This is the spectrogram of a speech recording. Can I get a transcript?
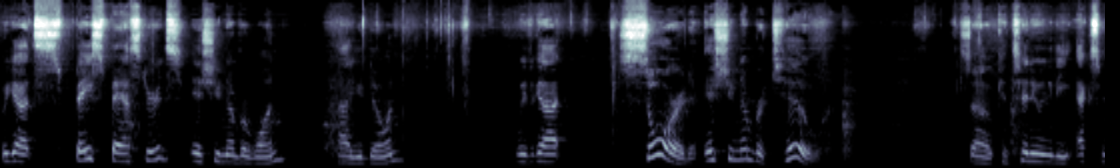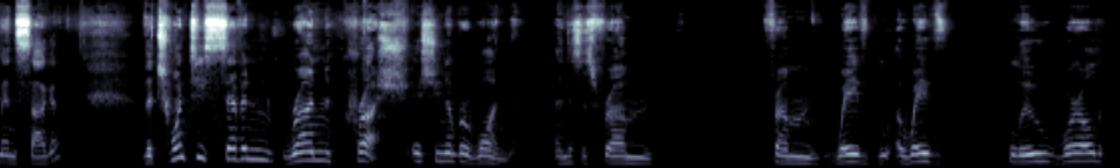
We got Space Bastards, issue number one. How you doing? we've got Sword, issue number two. So, continuing the X Men saga. The 27 Run Crush, issue number one. And this is from from Wave a Wave Blue World.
